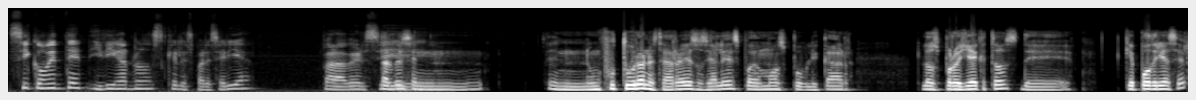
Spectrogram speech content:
sí comenten y díganos qué les parecería para ver si... Tal vez en, en un futuro en nuestras redes sociales podemos publicar los proyectos de qué podría ser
